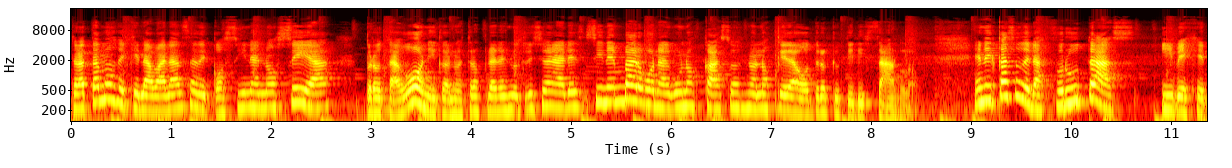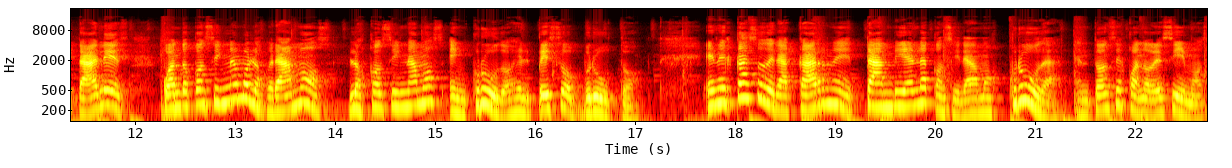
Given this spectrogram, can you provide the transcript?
tratamos de que la balanza de cocina no sea protagónica en nuestros planes nutricionales, sin embargo, en algunos casos no nos queda otro que utilizarlo. En el caso de las frutas y vegetales, cuando consignamos los gramos, los consignamos en crudos, el peso bruto. En el caso de la carne, también la consideramos cruda. Entonces, cuando decimos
